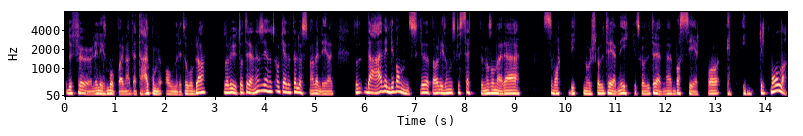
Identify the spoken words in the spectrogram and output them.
og du føler liksom på oppvarmingen at dette her kommer jo aldri til å gå bra. Og så er du ute og trener, og så sier du ok, dette løsna veldig greit. Så det er veldig vanskelig dette å liksom skulle sette noe sånn derre svart-hvitt når skal du trene, ikke skal du trene, basert på ett enkelt mål, da.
